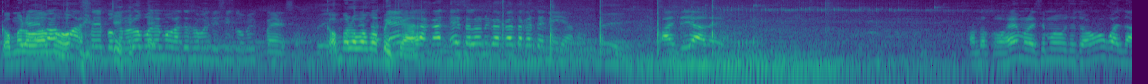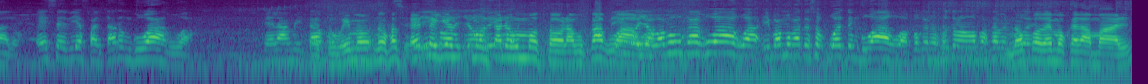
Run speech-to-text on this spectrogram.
¿Cómo qué lo vamos, a hacer porque no lo podemos gastar esos 25 mil pesos. ¿Cómo lo vamos a Esa es, la, picar? ca- esa es la única carta que teníamos al día de. Cuando cogemos, le decimos a los muchachos, vamos a guardarlo. Ese día faltaron guagua, que la mitad Estuvimos, nosotros, este Digo yo, digo- un motor a buscar Digo yo, guagua. vamos a buscar guagua y vamos a gastar esos cuartos en guagua, porque nosotros no vamos a pasar No vergüenza. podemos quedar mal.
